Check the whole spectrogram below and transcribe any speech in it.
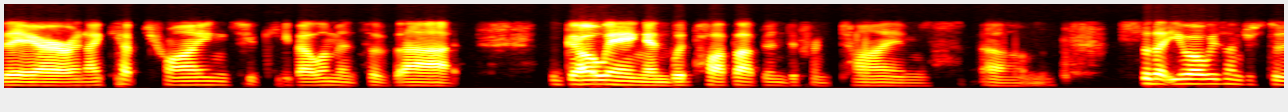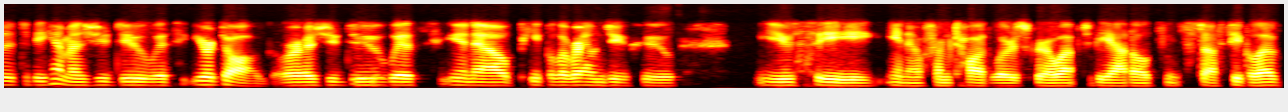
there. And I kept trying to keep elements of that going and would pop up in different times. Um, so that you always understood it to be him as you do with your dog or as you do with you know people around you who you see, you know, from toddlers grow up to be adults and stuff, people have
